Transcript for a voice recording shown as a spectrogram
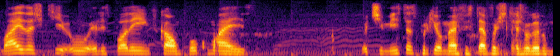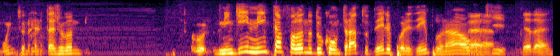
mas acho que o, eles podem ficar um pouco mais otimistas porque o Matthew Stafford está jogando muito, né? Ele está jogando. Ninguém nem tá falando do contrato dele, por exemplo, né? Algo é, que verdade.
